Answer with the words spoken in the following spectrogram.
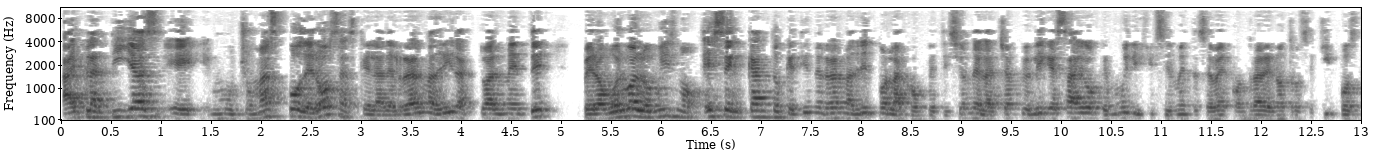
hay plantillas eh, mucho más poderosas que la del Real Madrid actualmente, pero vuelvo a lo mismo, ese encanto que tiene el Real Madrid por la competición de la Champions League es algo que muy difícilmente se va a encontrar en otros equipos.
